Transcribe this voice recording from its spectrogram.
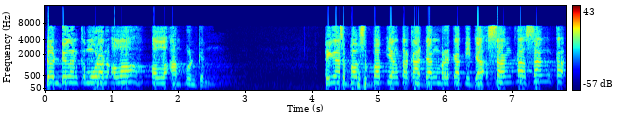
dan dengan kemurahan Allah, Allah ampunkan. Dengan sebab-sebab yang terkadang mereka tidak sangka-sangka.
